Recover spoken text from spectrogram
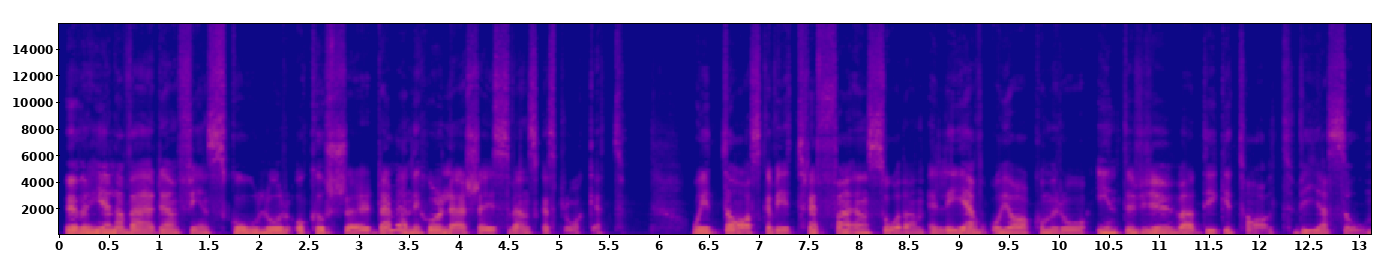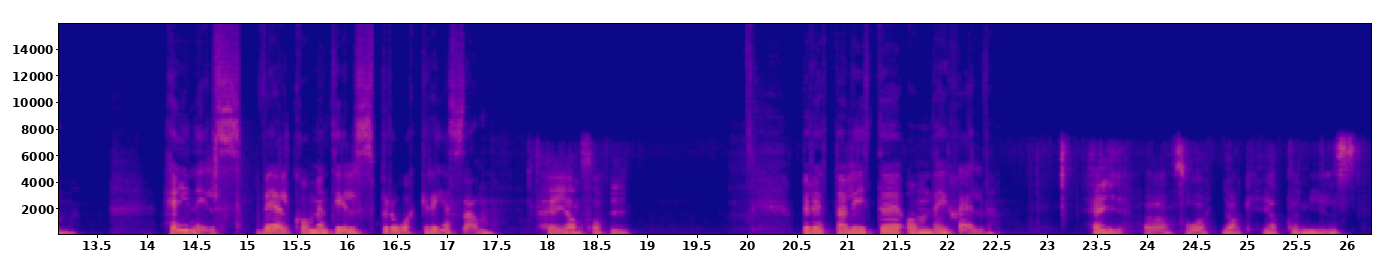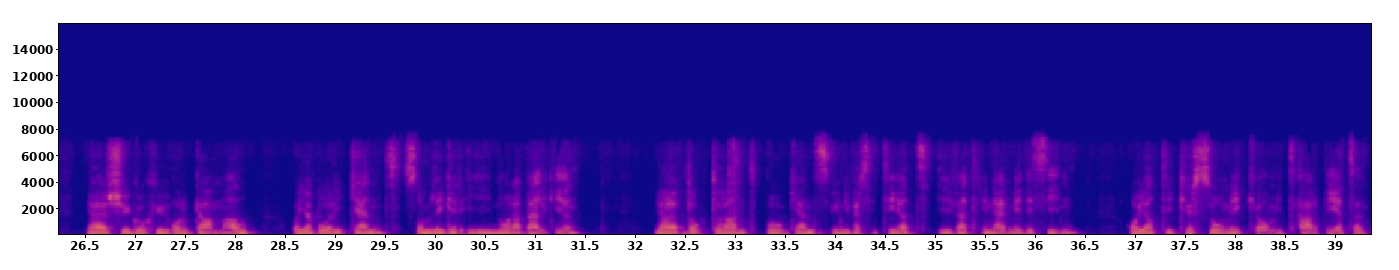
Över hela världen finns skolor och kurser där människor lär sig svenska språket. Och idag ska vi träffa en sådan elev och jag kommer att intervjua digitalt via Zoom. Hej Nils! Välkommen till Språkresan. Hej Ann-Sofie! Berätta lite om dig själv. Hej! Eh, så jag heter Nils. Jag är 27 år gammal och jag bor i Gent som ligger i norra Belgien. Jag är doktorand på Gents universitet i veterinärmedicin och jag tycker så mycket om mitt arbete.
